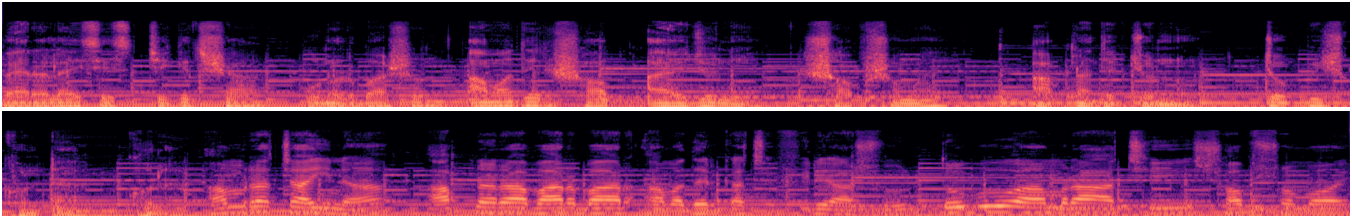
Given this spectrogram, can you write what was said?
প্যারালাইসিস চিকিৎসা পুনর্বাসন আমাদের সব আয়োজনই সব সময় আপনাদের জন্য চব্বিশ ঘণ্টা খোলা। আমরা চাই না আপনারা বারবার আমাদের কাছে ফিরে আসুন তবুও আমরা আছি সব সময়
